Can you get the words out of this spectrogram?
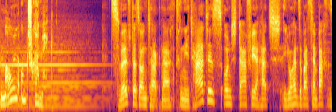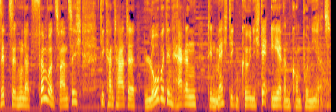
Maul und Schrammeck. Zwölfter Sonntag nach Trinitatis und dafür hat Johann Sebastian Bach 1725 die Kantate Lobe den Herrn, den mächtigen König der Ehren komponiert.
